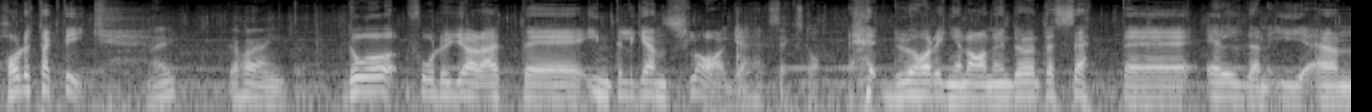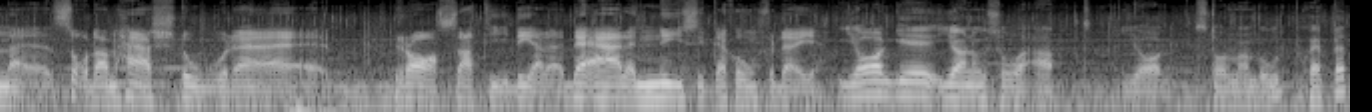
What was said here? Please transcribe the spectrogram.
Har du taktik? Nej, det har jag inte. Då får du göra ett eh, intelligensslag. 16. Du har ingen aning. Du har inte sett eh, elden i en sådan här stor eh, brasa tidigare. Det är en ny situation för dig. Jag eh, gör nog så att jag stormar ombord på skeppet,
